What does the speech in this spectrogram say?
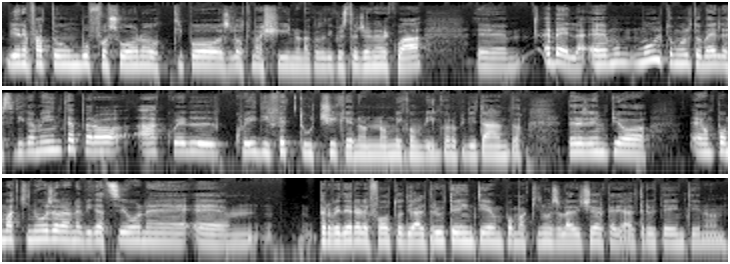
viene fatto un buffo suono tipo slot machine, una cosa di questo genere qua. Eh, è bella, è molto molto bella esteticamente, però ha quel, quei difettucci che non, non mi convincono più di tanto. Per esempio è un po' macchinosa la navigazione ehm, per vedere le foto di altri utenti, è un po' macchinosa la ricerca di altri utenti. Non...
